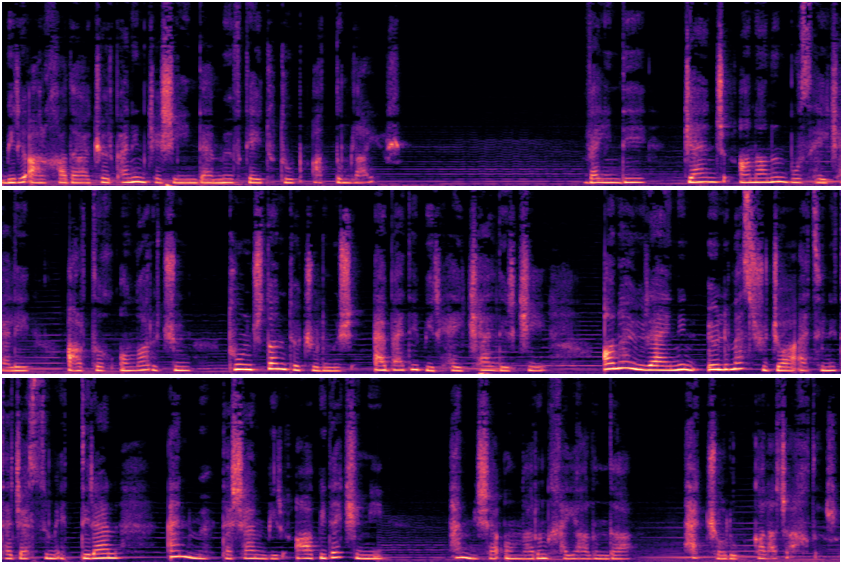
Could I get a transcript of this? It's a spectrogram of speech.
biri arxada körpənin keşiyində mövqe tutub addımlayır və indi gənc ananın buz heykəli artıq onlar üçün tuncdan tökülmüş əbədi bir heykəldir ki, ana ürəyinin ölməz şücaətini təcəssüm etdirən ən möhtəşəm bir abidə kimi həmişə onların xəyalında həkk olub qalacaqdır.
